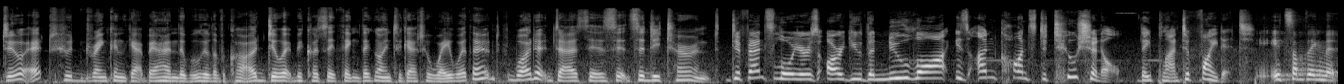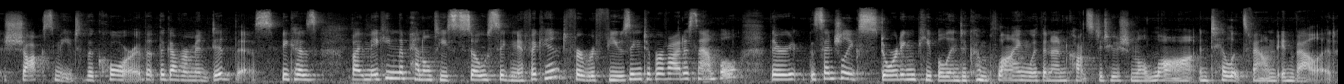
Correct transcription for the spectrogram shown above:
do it, who drink and get behind the wheel of a car, do it because they think they're going to get away with it. What it does is it's a deterrent. Defense lawyers argue the new law is unconstitutional. They plan to fight it. It's something that shocks me to the core that the government did this because by making the penalty so significant for refusing to provide a sample, they're essentially extorting people into complying with an unconstitutional law until it's found invalid.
